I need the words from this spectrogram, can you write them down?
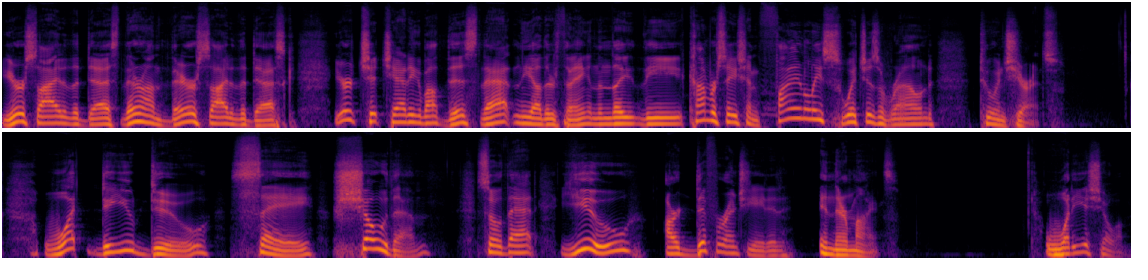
your side of the desk, they're on their side of the desk. You're chit-chatting about this, that and the other thing, and then the the conversation finally switches around to insurance. What do you do, say, show them so that you are differentiated in their minds? What do you show them?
